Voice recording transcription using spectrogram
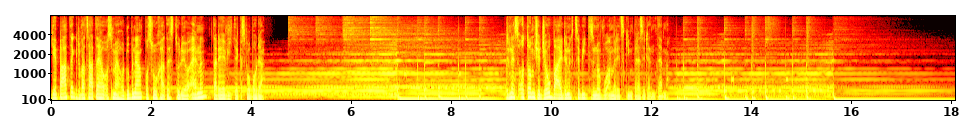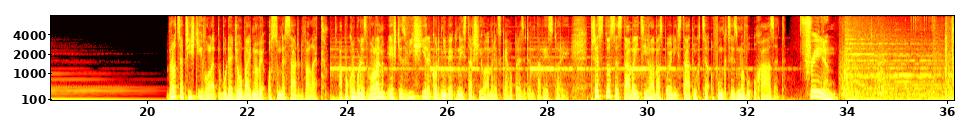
Je pátek 28. dubna, posloucháte Studio N, tady je Vítek Svoboda. Dnes o tom, že Joe Biden chce být znovu americkým prezidentem. V roce příštích voleb bude Joe Bidenovi 82 let. A pokud bude zvolen, ještě zvýší rekordní věk nejstaršího amerického prezidenta v historii. Přesto se stávající hlava Spojených států chce o funkci znovu ucházet. Freedom.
